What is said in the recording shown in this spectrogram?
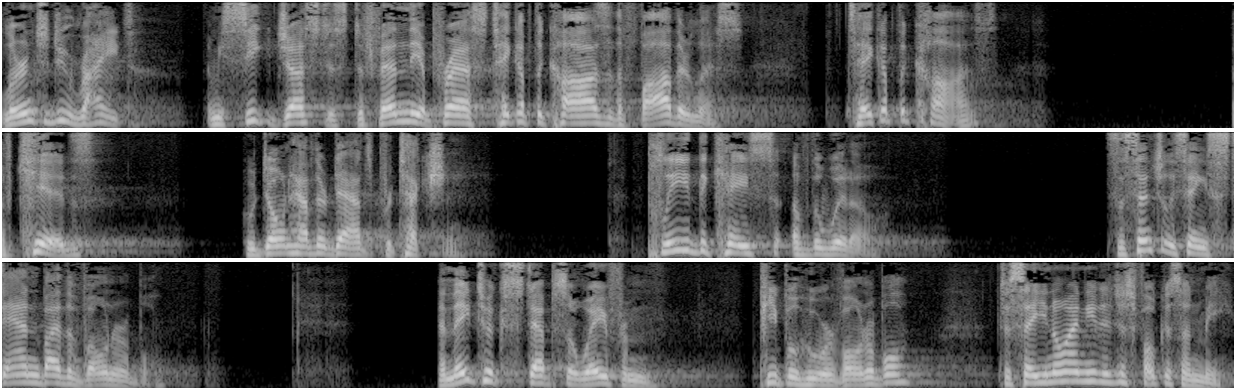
learn to do right. I mean, seek justice, defend the oppressed, take up the cause of the fatherless, take up the cause of kids who don't have their dad's protection, plead the case of the widow. It's essentially saying stand by the vulnerable. And they took steps away from people who were vulnerable to say, you know, I need to just focus on me.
